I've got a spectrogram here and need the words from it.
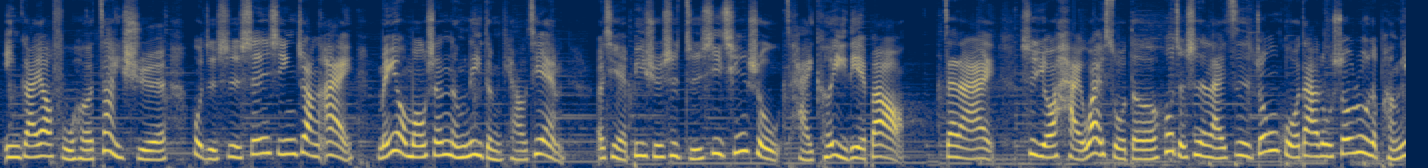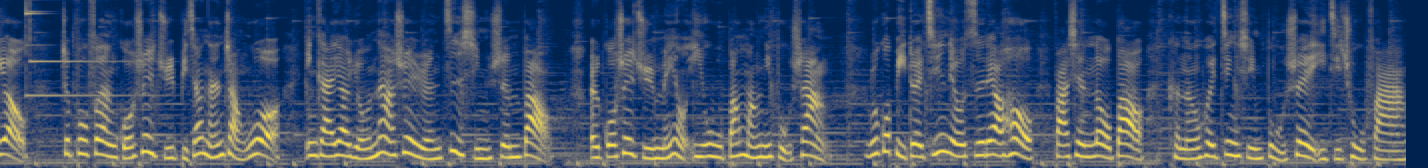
应该要符合在学或者是身心障碍、没有谋生能力等条件，而且必须是直系亲属才可以列报。再来是有海外所得或者是来自中国大陆收入的朋友，这部分国税局比较难掌握，应该要由纳税人自行申报，而国税局没有义务帮忙你补上。如果比对金流资料后发现漏报，可能会进行补税以及处罚。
